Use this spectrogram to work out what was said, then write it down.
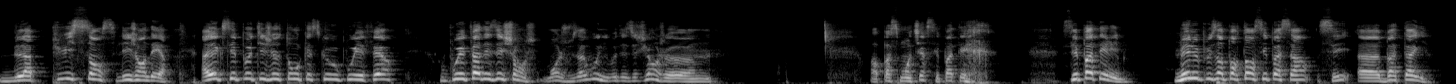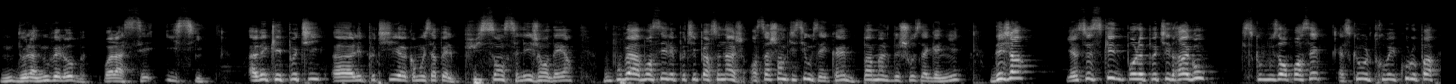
de la puissance légendaire. Avec ces petits jetons, qu'est-ce que vous pouvez faire? Vous pouvez faire des échanges. Moi, je vous avoue, au niveau des échanges, euh, on va pas se mentir, c'est pas terrible. C'est pas terrible. Mais le plus important, c'est pas ça. C'est euh, bataille de la nouvelle aube. Voilà, c'est ici. Avec les petits, euh, les petits, euh, comment ils s'appellent, puissance légendaire. Vous pouvez avancer les petits personnages, en sachant qu'ici vous avez quand même pas mal de choses à gagner. Déjà, il y a ce skin pour le petit dragon. Qu'est-ce que vous en pensez? Est-ce que vous le trouvez cool ou pas?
